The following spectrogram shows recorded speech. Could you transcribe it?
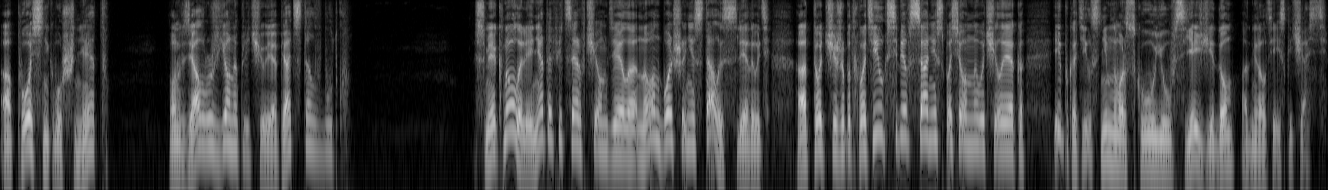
а постников уж нет. Он взял ружье на плечо и опять стал в будку. Смекнул или нет офицер, в чем дело, но он больше не стал исследовать, а тотчас же подхватил к себе в сане спасенного человека и покатил с ним на морскую в съезжий дом Адмиралтейской части.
